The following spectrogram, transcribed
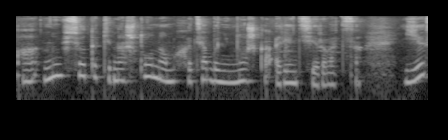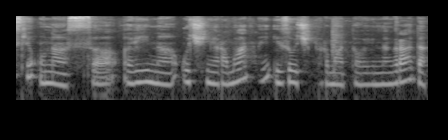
А, ну и все-таки на что нам хотя бы немножко ориентироваться. Если у нас а, вина очень ароматные, из очень ароматного винограда,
